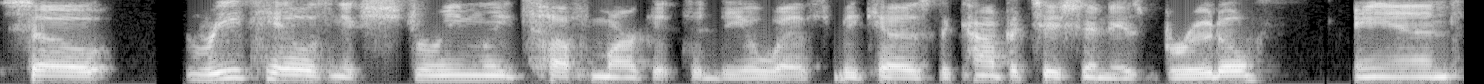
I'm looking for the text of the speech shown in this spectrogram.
So, retail is an extremely tough market to deal with because the competition is brutal. And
